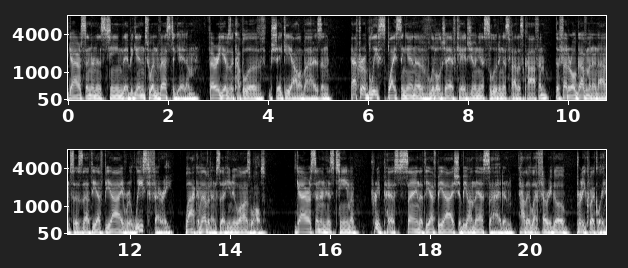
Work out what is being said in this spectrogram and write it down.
Garrison and his team, they begin to investigate him. Ferrie gives a couple of shaky alibis, and after a brief splicing in of little JFK Jr. saluting his father's coffin, the federal government announces that the FBI released Ferrie, lack of evidence that he knew Oswald. Garrison and his team are pretty pissed, saying that the FBI should be on their side and how they let Ferrie go pretty quickly.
